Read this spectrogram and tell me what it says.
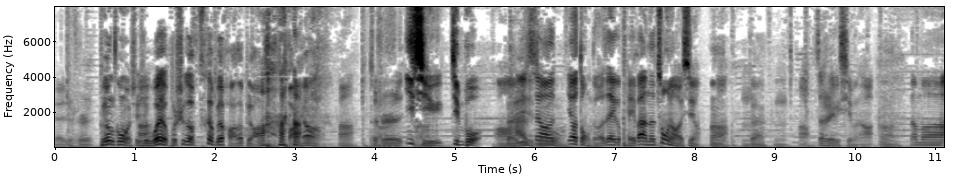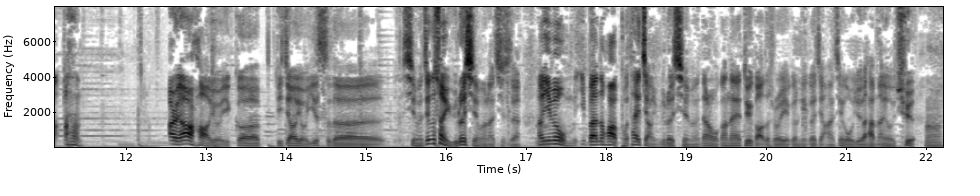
呃，就是不用跟我学习，啊我也不是个特别好的表榜样。啊，就是一起进步啊，对还是要要懂得这个陪伴的重要性啊嗯。对，嗯好，这是一个新闻啊。嗯那么二月二号有一个比较有意思的新闻，这个算娱乐新闻了。其实，那因为我们一般的话不太讲娱乐新闻，但是我刚才对稿的时候也跟李哥讲了，这个我觉得还蛮有趣。嗯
